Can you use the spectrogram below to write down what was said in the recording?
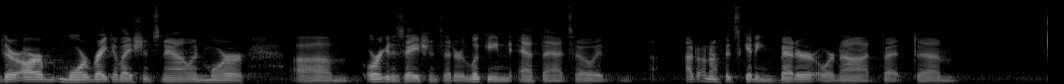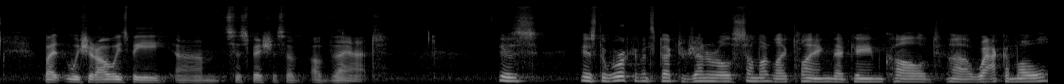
there are more regulations now and more um, organizations that are looking at that. So it, I don't know if it's getting better or not, but um, but we should always be um, suspicious of, of that. Is is the work of inspector general somewhat like playing that game called uh, whack-a-mole,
